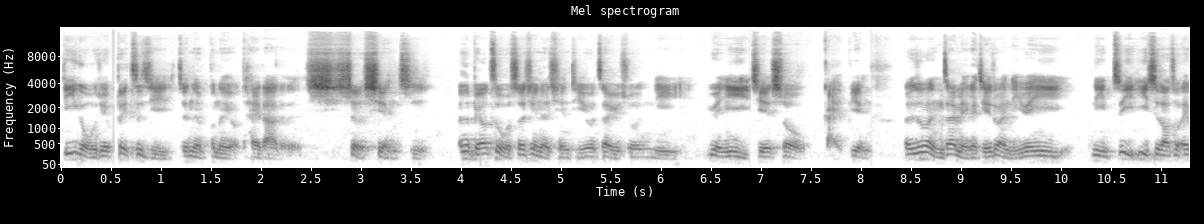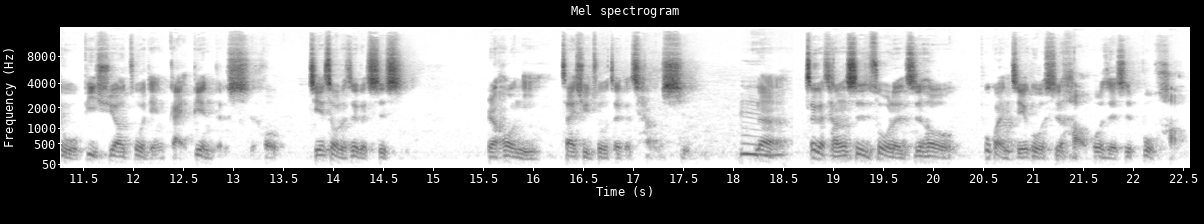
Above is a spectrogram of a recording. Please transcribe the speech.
第一个，我觉得对自己真的不能有太大的设限制，但是不要自我设限的前提又在于说你愿意接受改变，而是说你在每个阶段你愿意。你自己意识到说，哎，我必须要做点改变的时候，接受了这个事实，然后你再去做这个尝试。那这个尝试做了之后，不管结果是好或者是不好，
